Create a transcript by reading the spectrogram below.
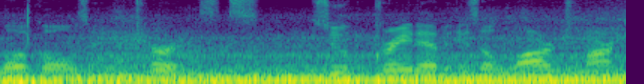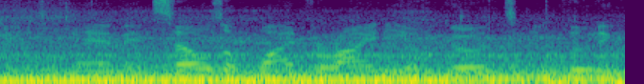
locals and tourists. Souk Dradab is a large market, and it sells a wide variety of goods, including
